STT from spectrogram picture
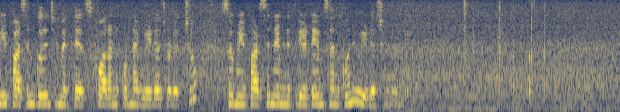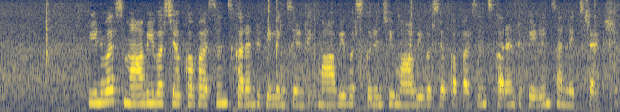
మీ పర్సన్ గురించి మీరు తెలుసుకోవాలనుకున్న వీడియో చూడొచ్చు. సో మీ పర్సన్ నేమ్ని త్రీ టైమ్స్ అనుకొని వీడియో చూడండి. యూనివర్స్ మా వీవర్స్ యొక్క పర్సన్స్ కరెంట్ ఫీలింగ్స్ ఏంటి? మా వీవర్స్ గురించి మా వీవర్స్ యొక్క persons current feelings and next action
